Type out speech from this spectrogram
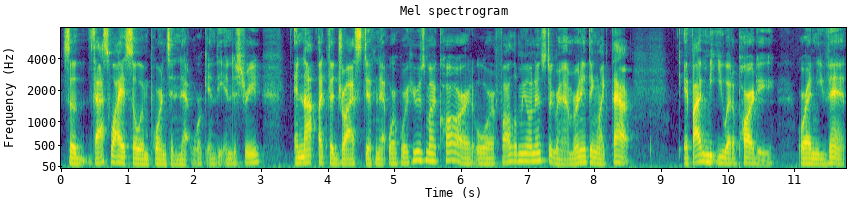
So that's why it's so important to network in the industry and not like the dry stiff network where here's my card or follow me on instagram or anything like that. If i meet you at a party or at an event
